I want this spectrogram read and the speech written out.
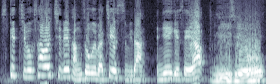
스케치북 4월 7일 방송을 마치겠습니다. 안녕히 계세요. 안녕히 계세요.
